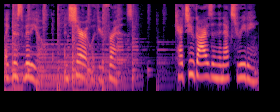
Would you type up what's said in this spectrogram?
like this video, and share it with your friends. Catch you guys in the next reading.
